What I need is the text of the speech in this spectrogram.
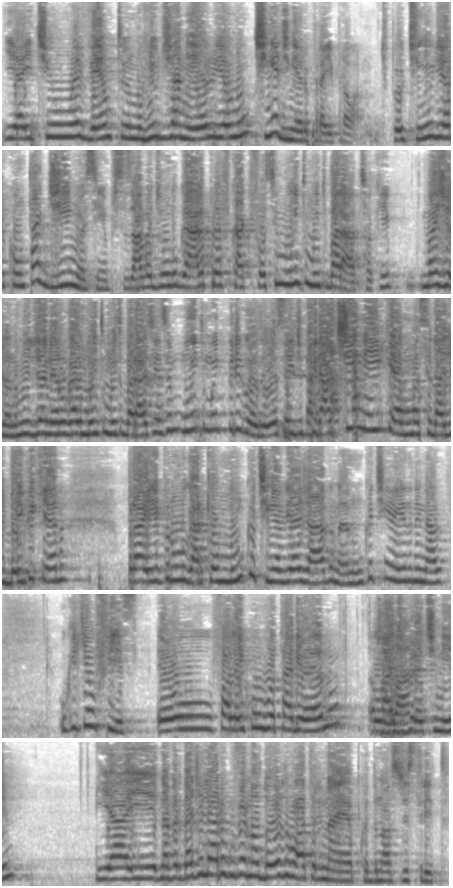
e aí tinha um evento no Rio de Janeiro e eu não tinha dinheiro para ir para lá. Tipo, eu tinha o dinheiro contadinho, assim, eu precisava de um lugar para ficar que fosse muito, muito barato. Só que, imagina, no Rio de Janeiro, um lugar muito, muito barato ia ser muito, muito perigoso. Eu ia sair de Piratini, que é uma cidade bem pequena, para ir para um lugar que eu nunca tinha viajado, né? Nunca tinha ido nem nada. O que, que eu fiz? Eu falei com um rotariano lá de, lá. de Piratini e aí, na verdade, ele era o governador do Rotary na época, do nosso distrito.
